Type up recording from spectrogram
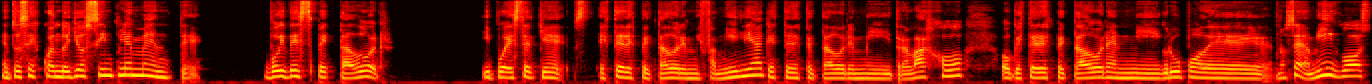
Entonces, cuando yo simplemente voy de espectador, y puede ser que esté de espectador en mi familia, que esté de espectador en mi trabajo, o que esté de espectador en mi grupo de, no sé, amigos,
